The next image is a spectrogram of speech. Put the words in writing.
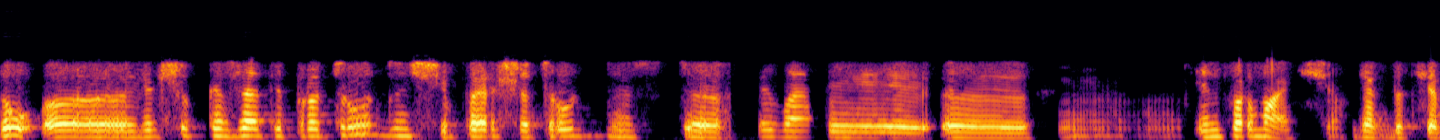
Ну, е, якщо казати про труднощі, перша трудність е, е, інформацію, як би це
